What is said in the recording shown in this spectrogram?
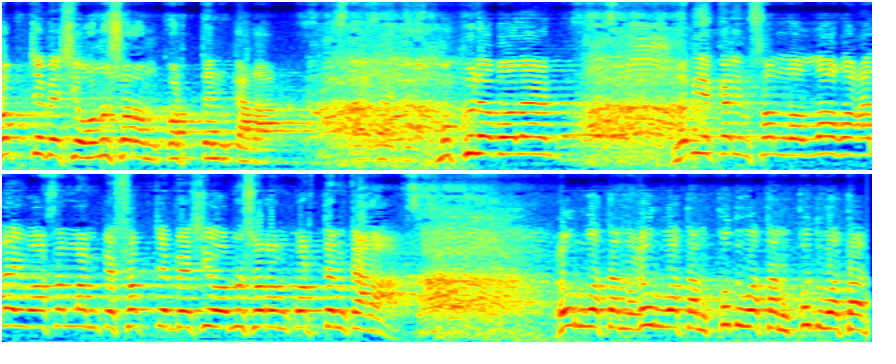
সবচেয়ে বেশি অনুসরণ করতেন কারা? মুখ খুলে বলেন। নবী করিম ওয়াসাল্লামকে সবচেয়ে বেশি অনুসরণ করতেন কারা? উরওয়াতান উরওয়াতান, কুদওয়াতান কুদওয়াতান।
